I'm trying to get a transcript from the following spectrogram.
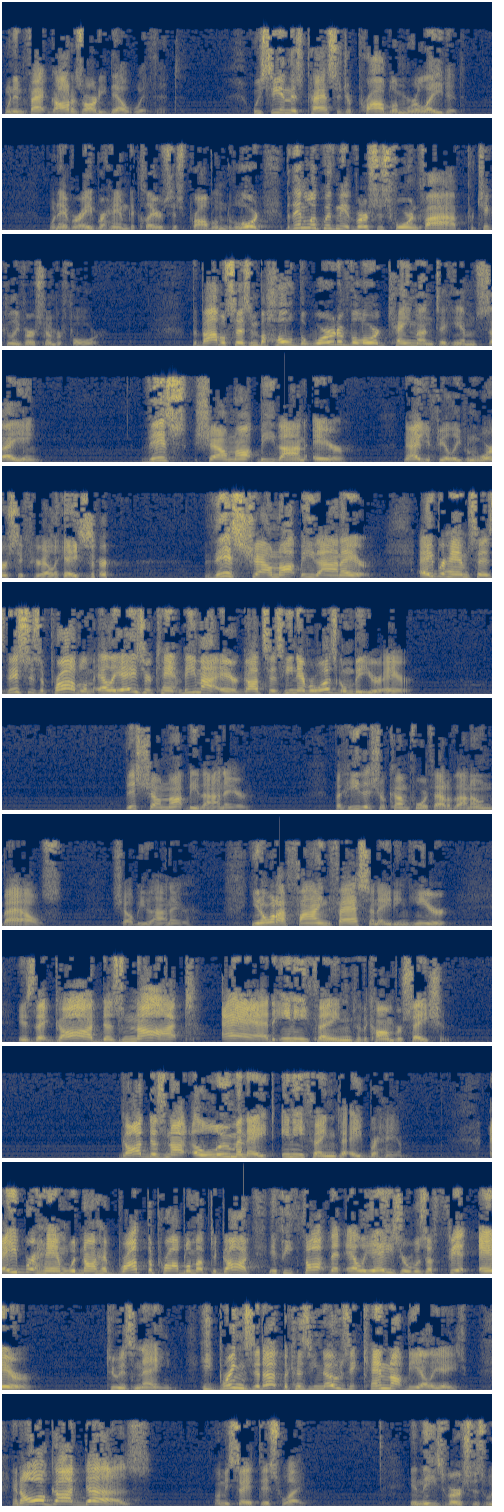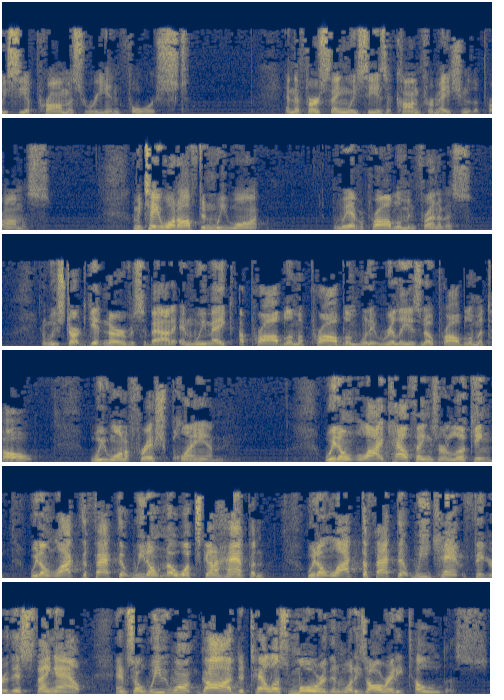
When in fact God has already dealt with it. We see in this passage a problem related whenever Abraham declares this problem to the Lord. But then look with me at verses 4 and 5, particularly verse number 4. The Bible says, And behold, the word of the Lord came unto him, saying, This shall not be thine heir. Now you feel even worse if you're Eliezer. this shall not be thine heir. Abraham says, this is a problem. Eliezer can't be my heir. God says he never was going to be your heir. This shall not be thine heir, but he that shall come forth out of thine own bowels shall be thine heir. You know what I find fascinating here is that God does not add anything to the conversation. God does not illuminate anything to Abraham. Abraham would not have brought the problem up to God if he thought that Eliezer was a fit heir to his name. He brings it up because he knows it cannot be Eliezer. And all God does, let me say it this way. In these verses we see a promise reinforced. And the first thing we see is a confirmation of the promise. Let me tell you what often we want when we have a problem in front of us. And we start to get nervous about it and we make a problem a problem when it really is no problem at all. We want a fresh plan. We don't like how things are looking. We don't like the fact that we don't know what's going to happen. We don't like the fact that we can't figure this thing out. And so we want God to tell us more than what He's already told us.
